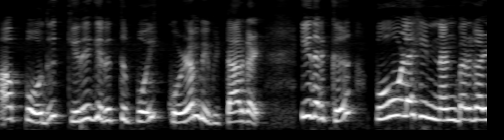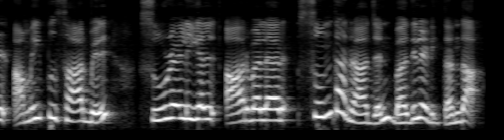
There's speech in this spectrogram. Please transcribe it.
அப்போது கிருகிருத்து போய் குழம்பி விட்டார்கள். இதற்கு பூவுலகின் நண்பர்கள் அமைப்பு சார்பில் சூழலியல் ஆர்வலர் சுந்தரராஜன் பதிலடி தந்தார்.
